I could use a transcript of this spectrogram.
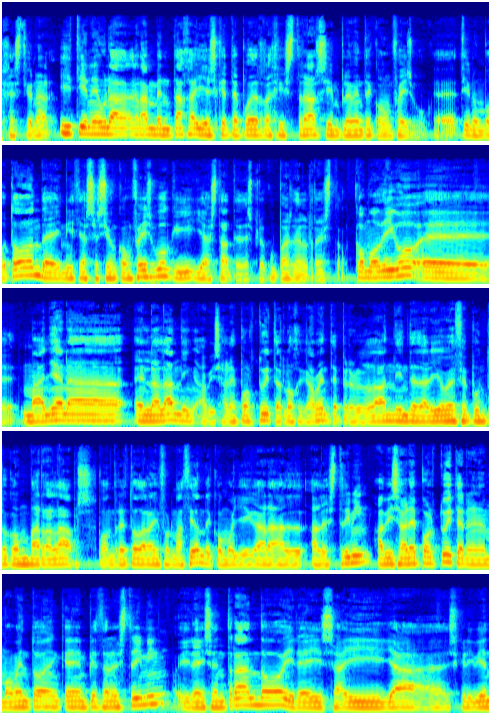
gestionar. Y tiene una gran ventaja y es que te puedes registrar simplemente con Facebook. Eh, tiene un botón de inicia sesión con Facebook y ya está, te despreocupas del resto. Como digo, eh, mañana en la landing, avisaré por Twitter lógicamente, pero en la landing de dariobf.com barra labs pondré toda la información de cómo llegar al streaming. Avisaré por Twitter en el momento en que empiece el streaming, iréis entrando, iréis ahí ya escribiendo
